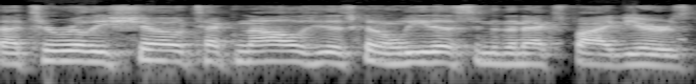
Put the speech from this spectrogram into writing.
uh, to really show technology that's going to lead us into the next five years.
